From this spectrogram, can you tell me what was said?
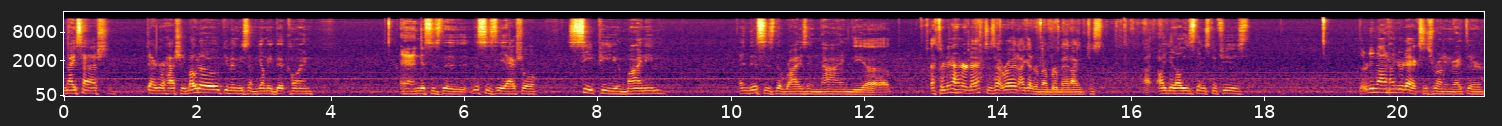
NiceHash, Dagger Hashimoto, giving me some yummy Bitcoin. And this is the this is the actual CPU mining. And this is the Ryzen 9, the uh, 3900X, is that right? I gotta remember, man. I just, I, I get all these things confused. 3900X is running right there.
